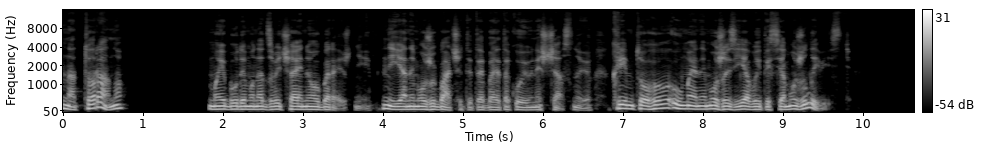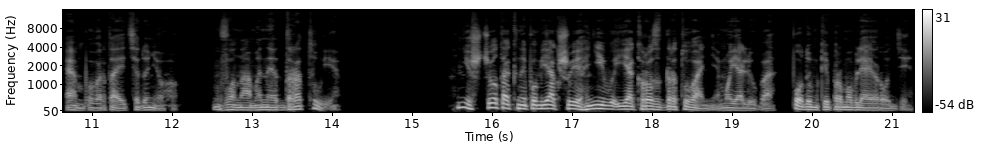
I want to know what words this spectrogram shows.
надто рано. Ми будемо надзвичайно обережні, я не можу бачити тебе такою нещасною. Крім того, у мене може з'явитися можливість. Ем повертається до нього. Вона мене дратує. Ніщо так не пом'якшує гнів, як роздратування, моя люба, подумки промовляє Родді.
